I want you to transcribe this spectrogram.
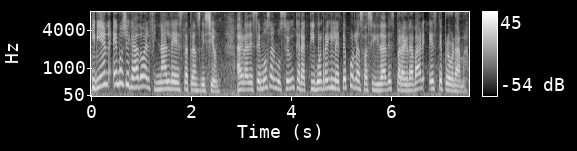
Y bien, hemos llegado al final de esta transmisión. Agradecemos al Museo Interactivo El Reguilete por las facilidades para grabar este programa.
